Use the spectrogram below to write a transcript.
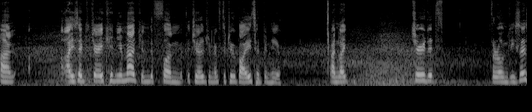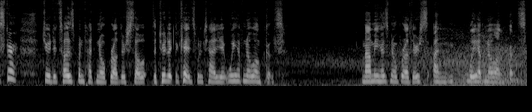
and I said to Jerry, can you imagine the fun with the children if the two boys had been here? And like Judith's their only sister, Judith's husband had no brothers, so the two little kids will tell you, we have no uncles. Mammy has no brothers, and we have no uncles.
